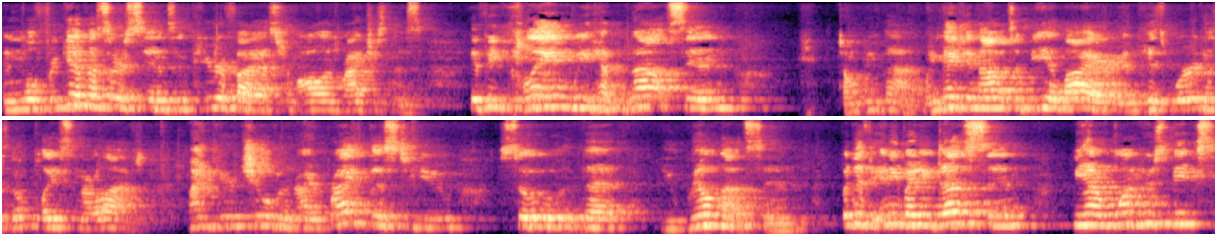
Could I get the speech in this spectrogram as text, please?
and will forgive us our sins and purify us from all unrighteousness. If we claim we have not sinned, don't do that. We make him out to be a liar, and his word has no place in our lives. My dear children, I write this to you so that you will not sin. But if anybody does sin, we have one who speaks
